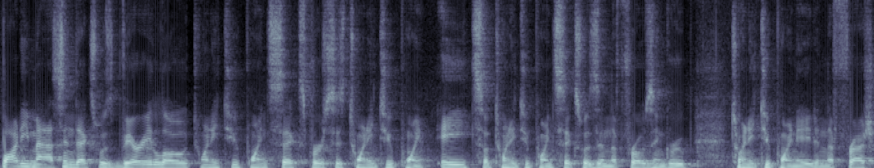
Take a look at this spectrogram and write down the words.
Body mass index was very low, 22.6 versus 22.8. So 22.6 was in the frozen group, 22.8 in the fresh.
